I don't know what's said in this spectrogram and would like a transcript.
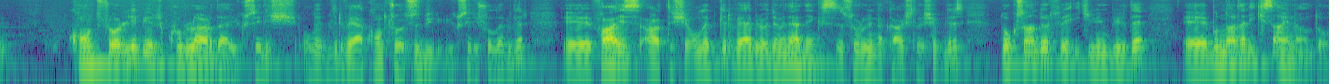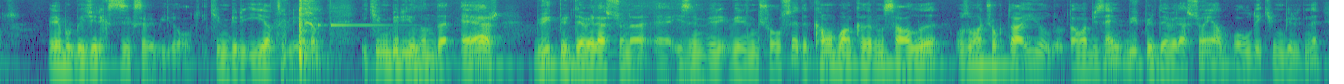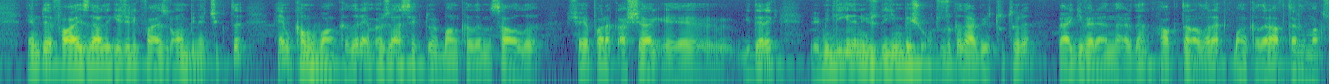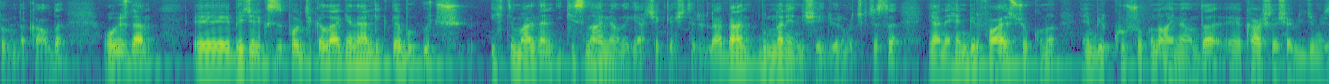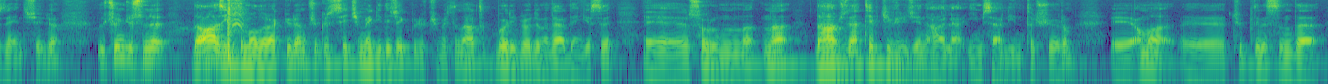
kontrollü bir kurlarda yükseliş olabilir veya kontrolsüz bir yükseliş olabilir. E, faiz artışı olabilir veya bir ödemeler dengesi sorunuyla karşılaşabiliriz. 94 ve 2001'de e, bunlardan ikisi aynı anda oldu. Ve bu beceriksizlik sebebiyle oldu. 2001'i iyi hatırlayalım. 2001 yılında eğer büyük bir devalüasyona e, izin ver, verilmiş olsaydı kamu bankalarının sağlığı o zaman çok daha iyi olurdu. Ama biz hem büyük bir devalüasyon oldu 2001'de hem de faizlerde gecelik faizler 10 bine çıktı. Hem kamu bankaları hem özel sektör bankalarının sağlığı şey yaparak aşağı e, giderek e, milli gelirin %25'i 30'u kadar bir tutarı vergi verenlerden halktan alarak bankalara aktarılmak zorunda kaldı. O yüzden e, beceriksiz politikalar genellikle bu üç ihtimalden ikisini aynı anda gerçekleştirirler. Ben bundan endişe ediyorum açıkçası. Yani hem bir faiz şokunu hem bir kur şokunu aynı anda e, karşılaşabileceğimizde endişe ediyorum. Üçüncüsünü daha az ihtimal olarak görüyorum. Çünkü seçime gidecek bir hükümetin artık böyle bir ödemeler dengesi e, sorununa daha önceden tepki vereceğini hala iyimserliğini taşıyorum. E, ama e, Türk lirasında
